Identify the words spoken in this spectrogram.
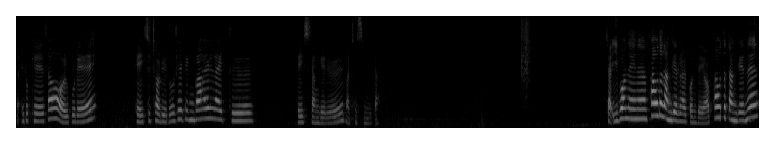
자, 이렇게 해서 얼굴에 베이스 처리로 쉐딩과 하이라이트 베이스 단계를 마쳤습니다. 자, 이번에는 파우더 단계를 할 건데요. 파우더 단계는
